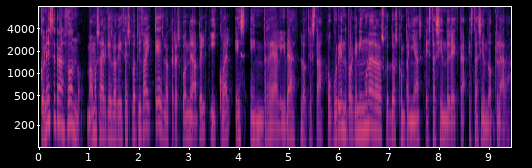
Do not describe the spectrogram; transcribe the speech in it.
Con este trasfondo vamos a ver qué es lo que dice Spotify, qué es lo que responde Apple y cuál es en realidad lo que está ocurriendo, porque ninguna de las dos compañías está siendo directa, está siendo clara.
